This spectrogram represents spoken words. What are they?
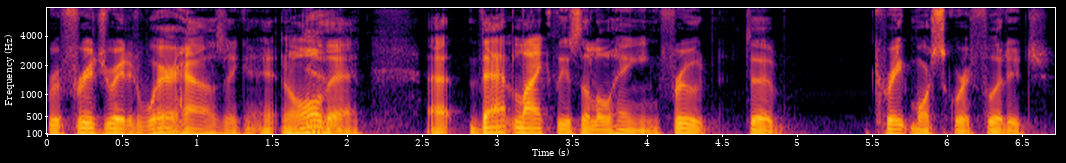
refrigerated warehousing, and all that. Uh, that likely is the low hanging fruit to create more square footage,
